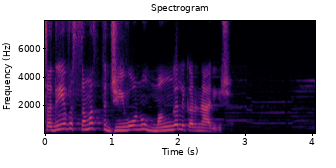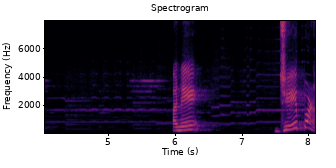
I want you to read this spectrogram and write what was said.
સદૈવ સમસ્ત જીવોનું મંગલ કરનારી છે. અને જે પણ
